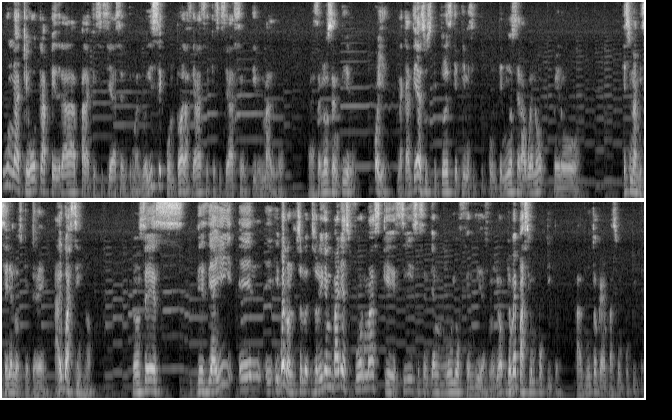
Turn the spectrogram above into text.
una que otra pedrada para que se hiciera sentir mal. Lo hice con todas las ganas de que se hiciera sentir mal, ¿no? Para hacerlo sentir, oye, la cantidad de suscriptores que tienes y tu contenido será bueno, pero es una miseria los que te ven. Algo así, ¿no? Entonces, desde ahí, él, y, bueno, se lo, dije en varias formas que sí se sentían muy ofendidas, ¿no? Yo, yo me pasé un poquito, admito que me pasé un poquito.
